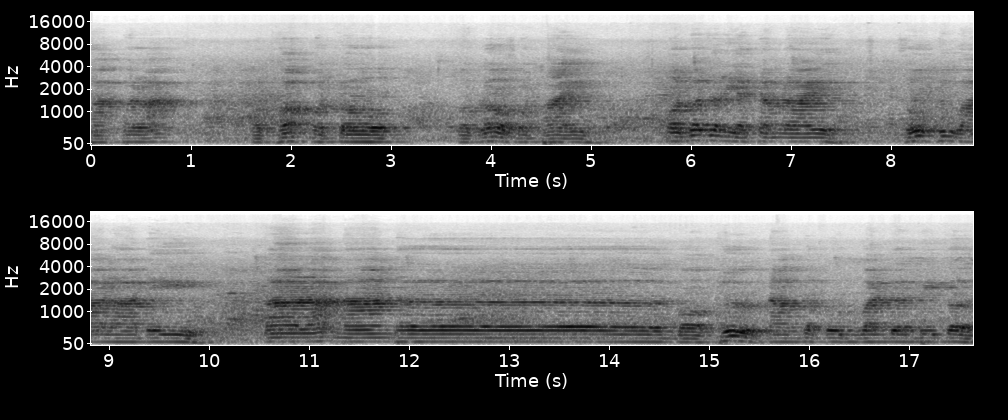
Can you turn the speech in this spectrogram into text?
ขะพละหมดเคราะห์หมดโตหมดโรคหมดภัยหมดวัฏเรียดจำไร ทุกทุวาราตีกาละนานเธอ บอกชื่อนามสกุลวันเดือนปีเกิด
